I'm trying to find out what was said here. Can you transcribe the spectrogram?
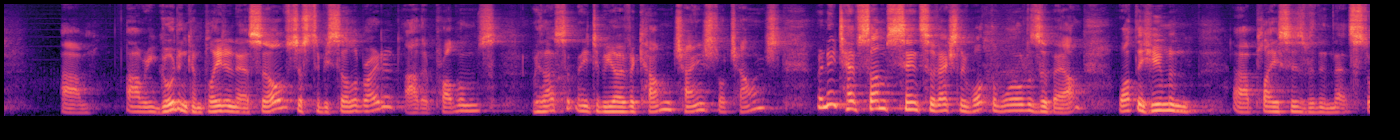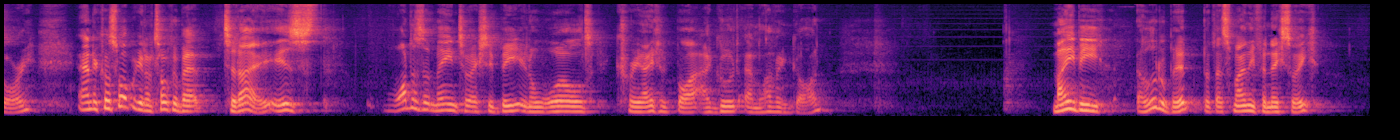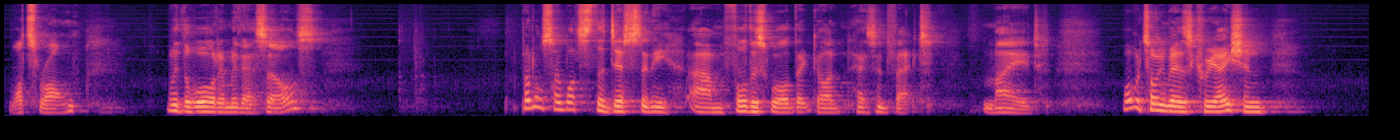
Um, are we good and complete in ourselves just to be celebrated? Are there problems with us that need to be overcome, changed, or challenged? We need to have some sense of actually what the world is about, what the human uh, place is within that story. And of course, what we're going to talk about today is what does it mean to actually be in a world created by a good and loving God? Maybe a little bit, but that's mainly for next week what's wrong with the world and with ourselves, but also what's the destiny um, for this world that God has in fact made. What we're talking about is creation,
